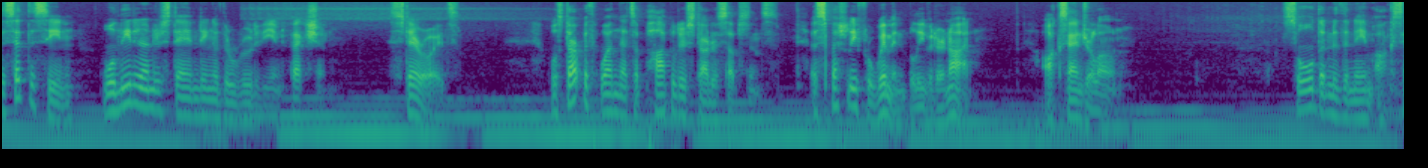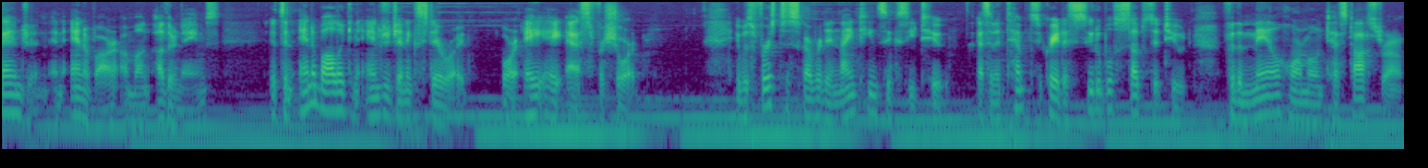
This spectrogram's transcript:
To set the scene, we'll need an understanding of the root of the infection steroids. We'll start with one that's a popular starter substance, especially for women, believe it or not oxandrolone. Sold under the name Oxandrin and Anavar, among other names, it's an anabolic and androgenic steroid, or AAS for short. It was first discovered in 1962 as an attempt to create a suitable substitute for the male hormone testosterone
